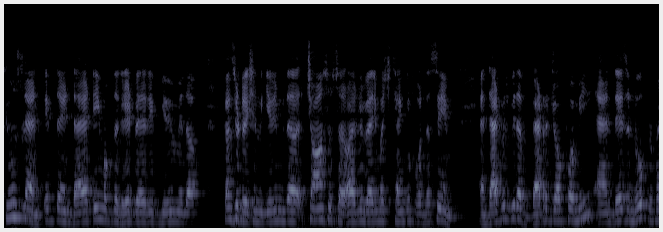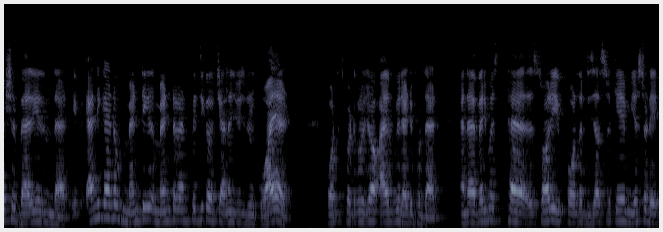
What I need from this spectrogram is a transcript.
Queensland, if the entire team of the Great Barrier Reef giving me the consideration, giving me the chance to serve, I'll be very much thankful for the same. And that will be the better job for me. And there's no professional barrier in that. If any kind of mental, mental and physical challenge is required for this particular job, I'll be ready for that. And I very much sorry for the disaster came yesterday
